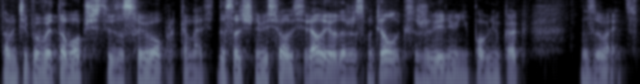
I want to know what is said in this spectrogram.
там типа в этом обществе за своего проканать. Достаточно веселый сериал, я его даже смотрел, к сожалению, не помню, как называется.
